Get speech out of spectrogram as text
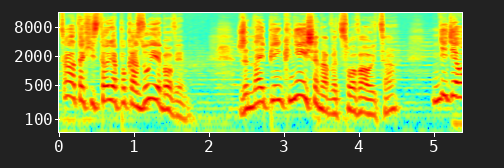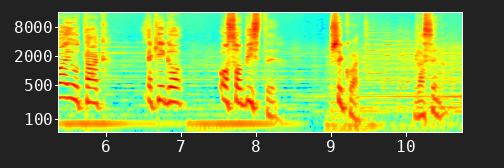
Cała ta historia pokazuje bowiem, że najpiękniejsze nawet słowa ojca nie działają tak, jak jego osobisty przykład dla syna.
